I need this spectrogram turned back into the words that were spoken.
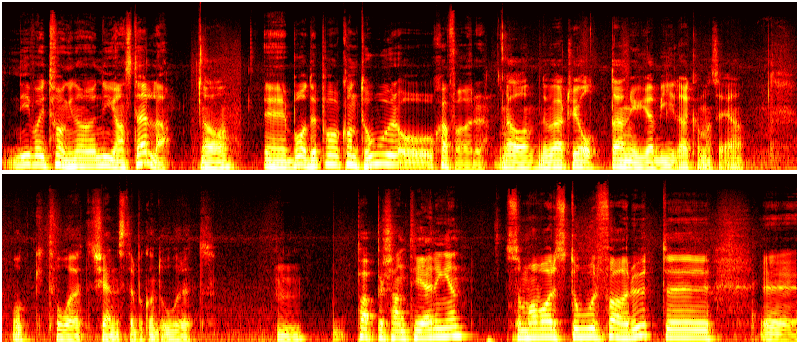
ni var ju tvungna att nyanställa. Ja. Eh, både på kontor och chaufförer. Ja, det var ju åtta nya bilar kan man säga. Och två tjänster på kontoret. Mm. Pappershanteringen som har varit stor förut. Eh, eh,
